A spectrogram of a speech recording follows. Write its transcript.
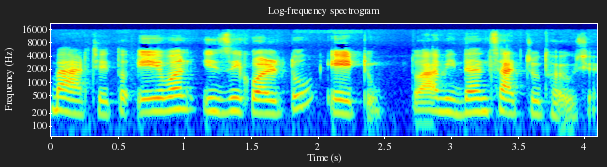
બાર છે. તો A one is equal to A two તો આ વિધાન સાચું થયું છે.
